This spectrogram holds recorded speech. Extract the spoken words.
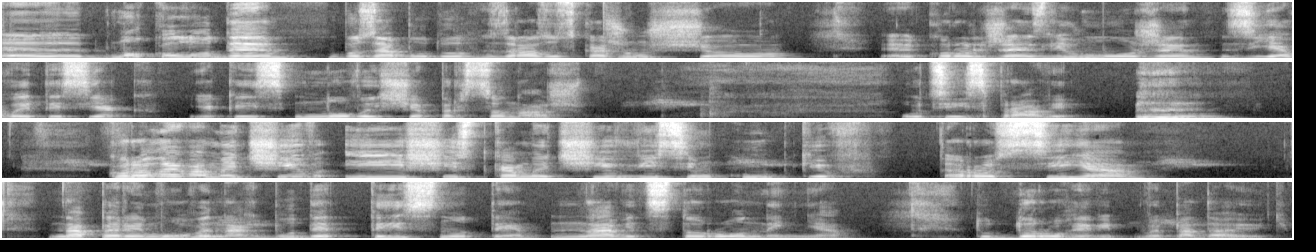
Е, Дно колоди, бо забуду, зразу скажу, що е, король жезлів може з'явитись як якийсь новий ще персонаж у цій справі. Королева мечів і шістка мечів, вісім кубків. Росія на перемовинах буде тиснути на відсторонення. Тут дороги випадають.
